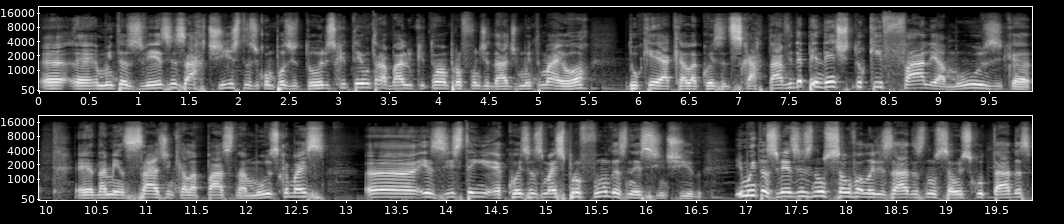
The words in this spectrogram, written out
é, é, muitas vezes artistas e compositores que têm um trabalho que tem uma profundidade muito maior do que aquela coisa descartável, independente do que fale a música, é, da mensagem que ela passa na música, mas Uh, existem é, coisas mais profundas nesse sentido. E muitas vezes não são valorizadas, não são escutadas,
